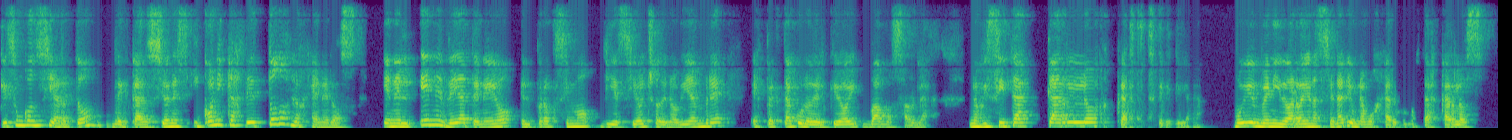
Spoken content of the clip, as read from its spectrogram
que es un concierto de canciones icónicas de todos los géneros, en el NB Ateneo el próximo 18 de noviembre, espectáculo del que hoy vamos a hablar. Nos visita Carlos Casella. Muy bienvenido a Radio Nacional y una mujer. ¿Cómo estás, Carlos?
